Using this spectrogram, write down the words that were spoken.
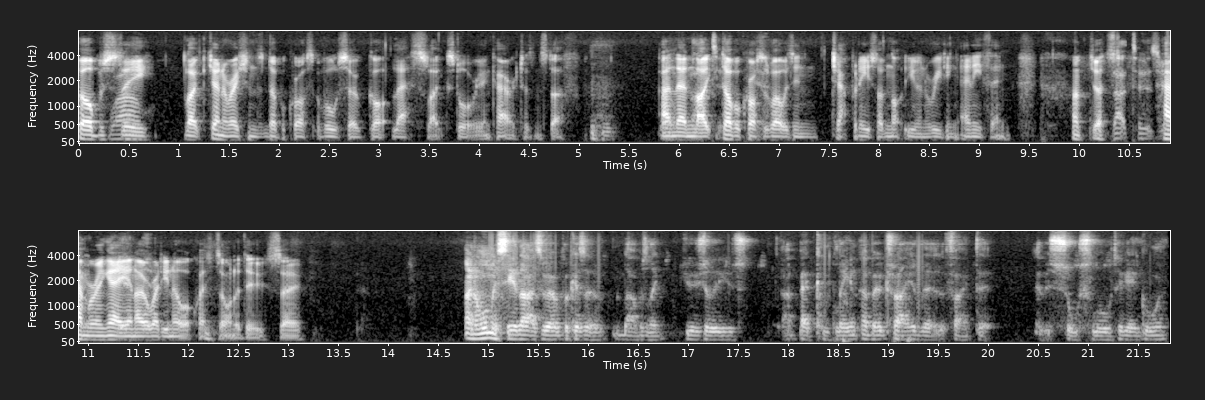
But obviously, like Generations and Double Cross have also got less like story and characters and stuff. Mhm. And then like too, Double Cross yeah. as well is in Japanese. I'm not even reading anything. I'm just That too as well. hammering A, and I already know what quests I want to do. So And I only say that as well because of, that was like usually just a big complaint about trying the, the fact that it was so slow to get going.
